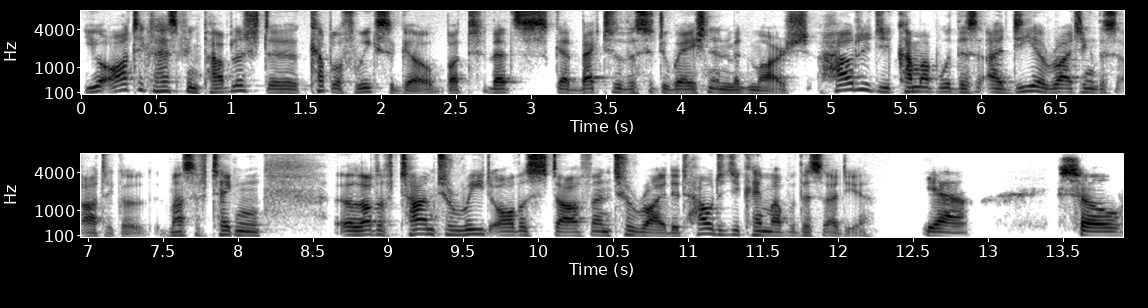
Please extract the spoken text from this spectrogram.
your article has been published a couple of weeks ago, but let's get back to the situation in mid March. How did you come up with this idea writing this article? It must have taken a lot of time to read all the stuff and to write it. How did you come up with this idea? Yeah. So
